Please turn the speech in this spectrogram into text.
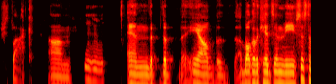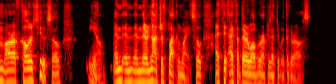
She's black. Um, hmm and the the you know the bulk of the kids in the system are of color too. So you know, and and, and they're not just black and white. So I think I thought they were well represented with the girls.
